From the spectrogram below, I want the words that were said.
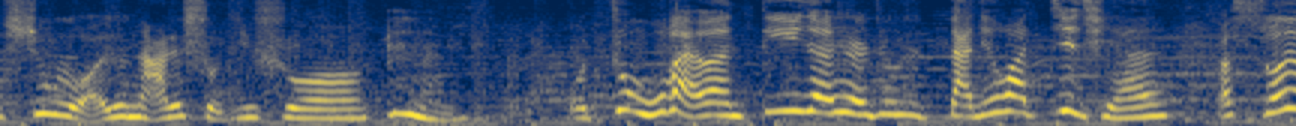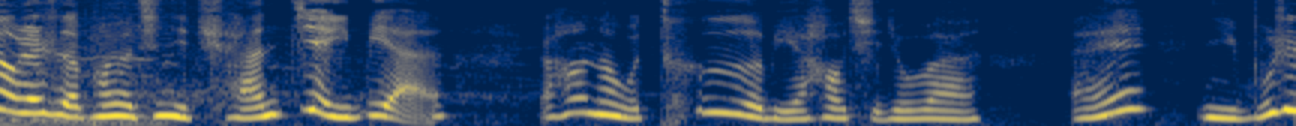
修罗就拿着手机说：“我中五百万，第一件事就是打电话借钱，把所有认识的朋友亲戚全借一遍。”然后呢，我特别好奇，就问：“哎，你不是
